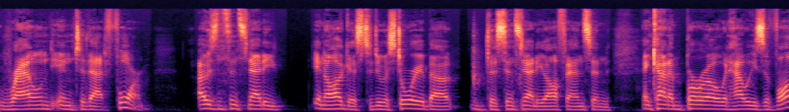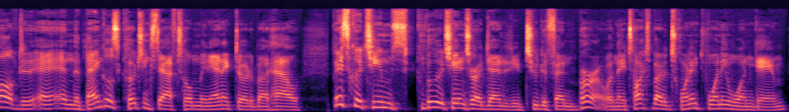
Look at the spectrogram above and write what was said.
round into that form. I was in Cincinnati in August to do a story about the Cincinnati offense and and kind of Burrow and how he's evolved. And, and, the Bengals coaching staff told me an anecdote about how basically teams completely changed their identity to defend Burrow. And they talked about a 2021 game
